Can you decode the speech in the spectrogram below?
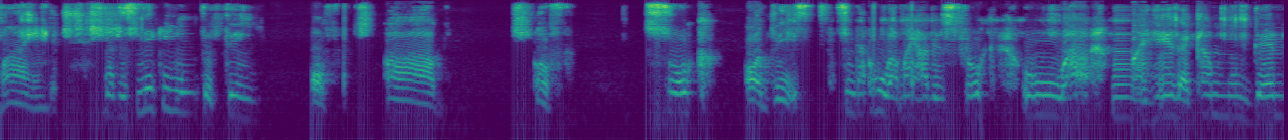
mind, that is making you to think of uh, of stroke or this, saying that oh, am I having stroke? Oh, my hands I can't move them,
